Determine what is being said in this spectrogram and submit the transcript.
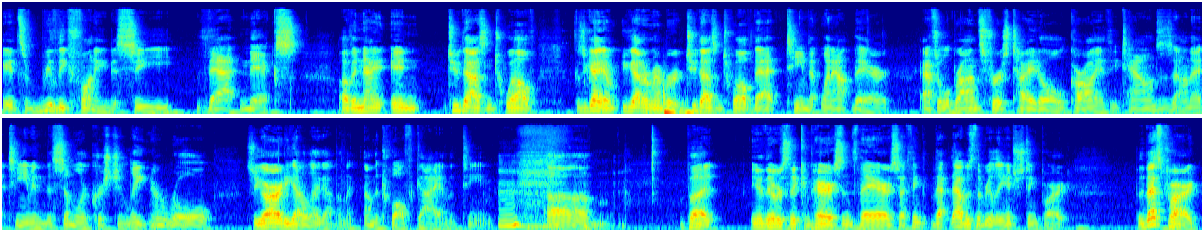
it's really funny to see that mix of a ni- in 2012 because you got you got to remember in 2012 that team that went out there after LeBron's first title, Karl-Anthony Towns is on that team in the similar Christian Laettner role, so you already got a leg up on the on the 12th guy on the team. um, but you know there was the comparisons there, so I think that that was the really interesting part. But the best part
